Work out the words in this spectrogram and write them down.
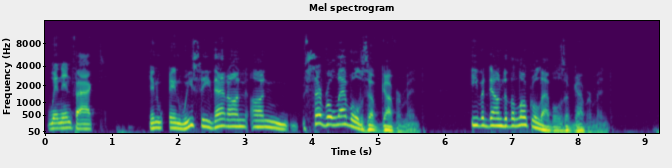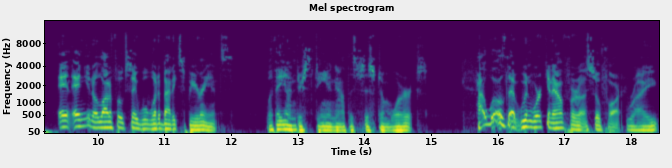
when in fact, And and we see that on on several levels of government, even down to the local levels of government. and and you know, a lot of folks say, well, what about experience? Well, they understand how the system works. How well has that been working out for us so far? Right.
